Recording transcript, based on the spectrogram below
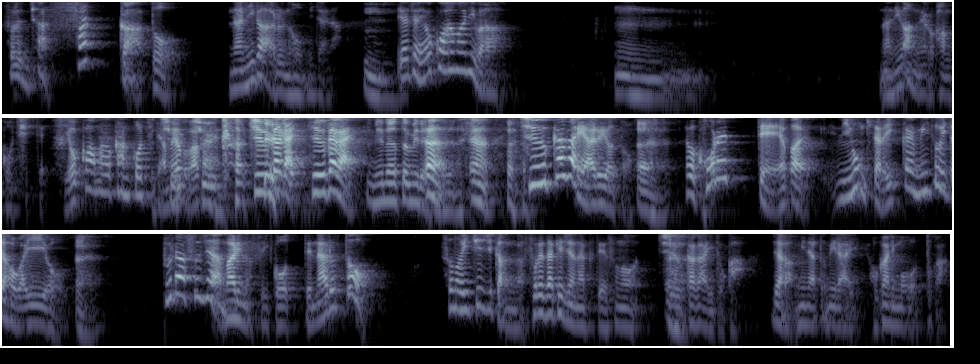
それじゃあサッカーと何があるの？みたいな。うんい。やじゃあ横浜には、うーん、何があんねやろ観光地って。横浜の観光地ってあんまよくわからない。中華中華街、中華街。港未う来じゃないですか。ん、うん。中華街あるよと。はい。これって、やっぱ日本来たら一回見といた方がいいよ。はい。プラスじゃあマリノス行こうってなると、その1時間がそれだけじゃなくてその中華街とか、じゃあみなとみらい他にもとか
